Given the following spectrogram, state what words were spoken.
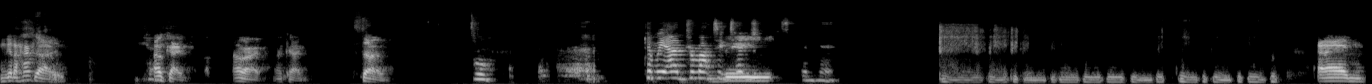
I'm going to have so, to. Okay. okay. All right. Okay. So. Oh. Can we add dramatic the... tension in here? Um,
